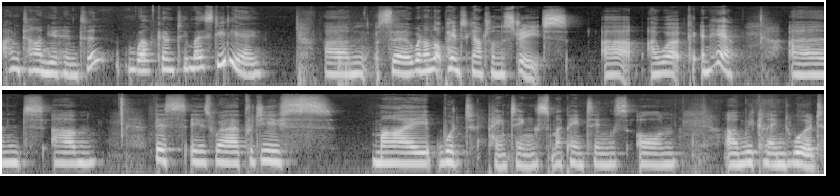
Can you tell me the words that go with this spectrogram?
I'm Tanya Hinton. Welcome to my studio. Um, so when I'm not painting out on the streets, uh, I work in here, and um, this is where I produce my wood paintings, my paintings on um, reclaimed wood.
